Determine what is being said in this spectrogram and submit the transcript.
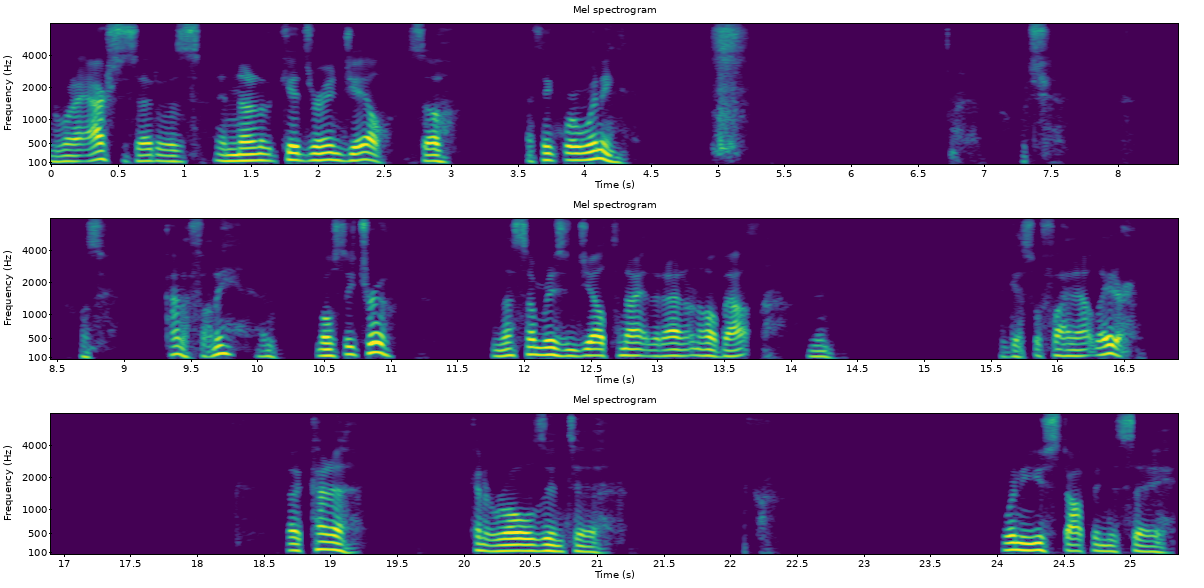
And what I actually said was, and none of the kids are in jail. So I think we're winning. Which was kind of funny and mostly true. Unless somebody's in jail tonight that I don't know about, then I guess we'll find out later. But it kind of kind of rolls into when are you stopping to say,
